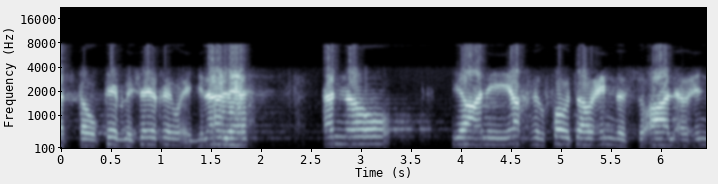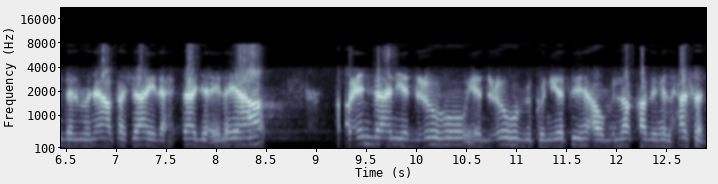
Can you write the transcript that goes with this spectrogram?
التوقير لشيخه وإجلاله أنه يعني يخفض صوته عند السؤال أو عند المناقشة إذا احتاج إليها. أو عند أن يدعوه يدعوه بكنيته أو بلقبه الحسن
